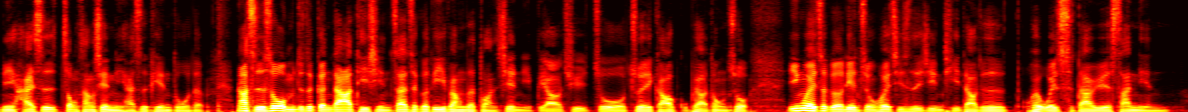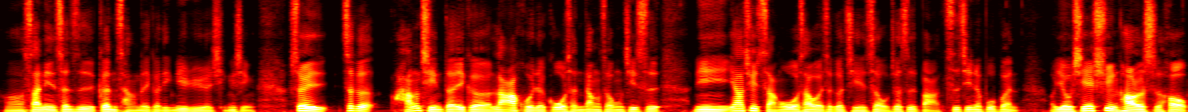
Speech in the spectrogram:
你还是中长线你还是偏多的。那只是说我们就是跟大家提醒，在这个地方的短线你不要去做追高股票动作，因为这个联准会其实已经提到，就是会维持大约三年。啊，三年甚至更长的一个零利率的情形，所以这个行情的一个拉回的过程当中，其实你要去掌握稍微这个节奏，就是把资金的部分有些讯号的时候，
